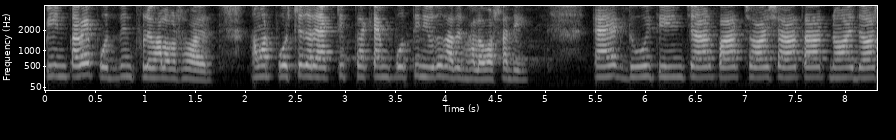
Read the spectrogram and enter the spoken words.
পিন পাবে, প্রতিদিন ফুলে ভালোবাসা পাবে। আমার পোস্টে যারা অ্যাক্টিভ থাকে, আমি প্রতিনিয়ত তাদের ভালোবাসা দিই। এক, দুই, তিন, চার, পাঁচ, ছয়, সাত, আট, নয়, দশ,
